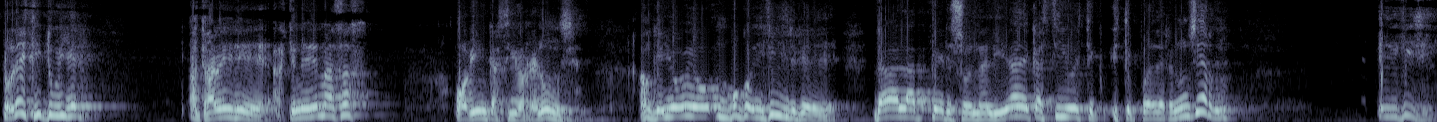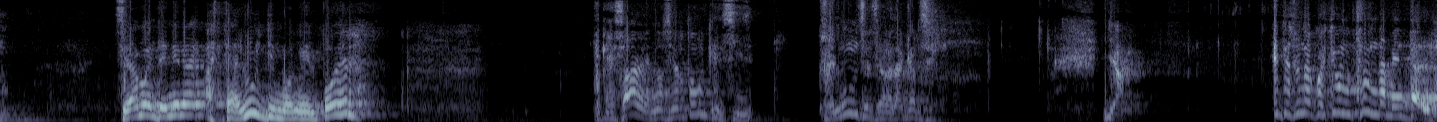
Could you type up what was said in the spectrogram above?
lo destituye a través de acciones de masas, o bien Castillo renuncia. Aunque yo veo un poco difícil que, dada la personalidad de Castillo, este, este pueda renunciar, ¿no? Es difícil. Se va a mantener hasta el último en el poder, porque sabe, ¿no es cierto?, que si renuncia se va a la cárcel. Ya. Esta es una cuestión fundamental.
